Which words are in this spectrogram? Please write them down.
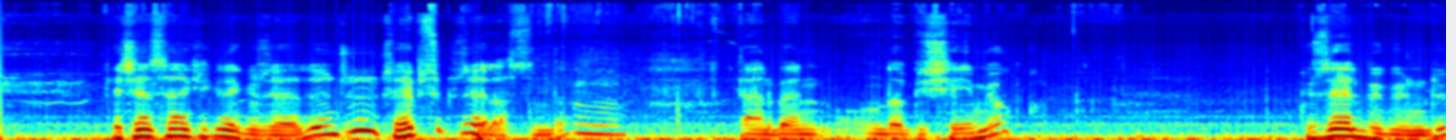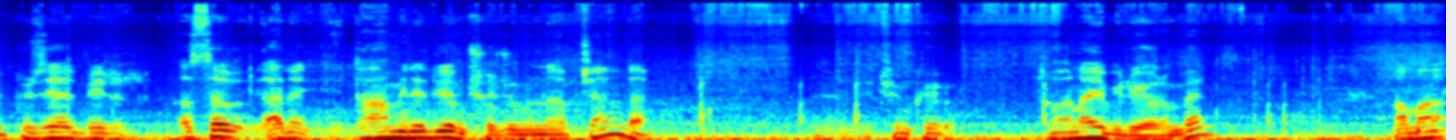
Geçen seneki de güzeldi. Önce hepsi güzel aslında. Hı. Yani ben onda bir şeyim yok. Güzel bir gündü. Güzel bir aslında yani tahmin ediyorum çocuğumun ne yapacağını da. Ee, Çünkü Tuana'yı biliyorum ben. Ama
